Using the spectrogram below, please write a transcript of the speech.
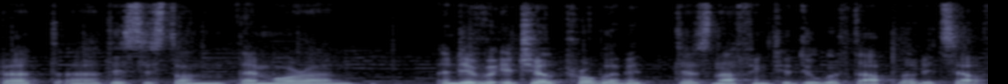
But uh, this is done then more an individual problem. It has nothing to do with the upload itself.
